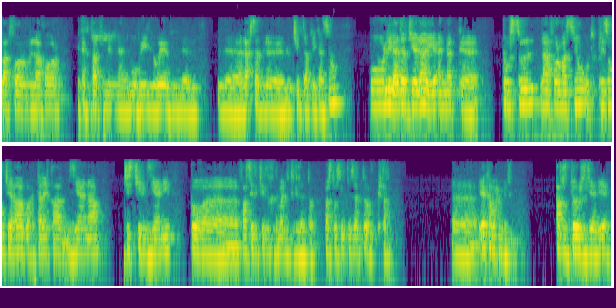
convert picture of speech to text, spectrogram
plateforme لآخر اللي كتختلف من ال mobile ال web على حسب le type d'application واللي الهدف ديالها هي انك توصل l'information وتبريزونتيها بواحد الطريقة مزيانة des styles مزيانين pour faciliter الخدمه ل l'utilisateur باش توصل ل l'utilisateur كثر ياك محمد حافظ الدروج ديالي ياك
